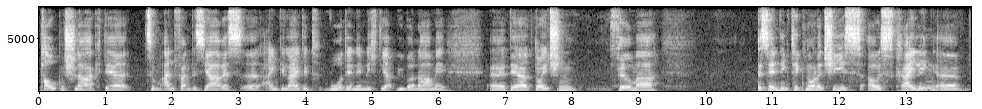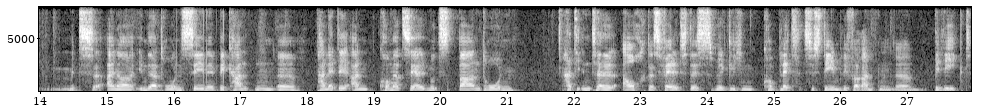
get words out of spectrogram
Paukenschlag, der zum Anfang des Jahres äh, eingeleitet wurde, nämlich der Übernahme äh, der deutschen Firma Ascending Technologies aus Kreiling äh, mit einer in der Drohnenszene bekannten äh, Palette an kommerziell nutzbaren Drohnen hat Intel auch das Feld des wirklichen Komplettsystemlieferanten äh, belegt.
